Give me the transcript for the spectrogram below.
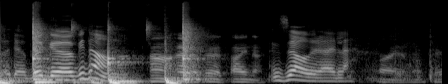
Böyle bıgı bir daha mı? Ha evet evet aynen. Güzel olur öyle. Aynen okey.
